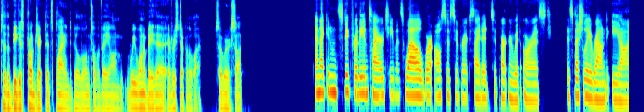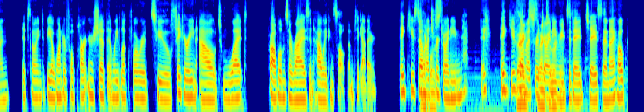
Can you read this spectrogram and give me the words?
to the biggest project that's planning to build on top of Eon. We want to be there every step of the way. So we're excited. And I can speak for the entire team as well. We're also super excited to partner with Auros especially around Eon. It's going to be a wonderful partnership, and we look forward to figuring out what problems arise and how we can solve them together. Thank you so much for joining. Thank you Thanks. so much for Thanks, joining Erica. me today, Jason. I hope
